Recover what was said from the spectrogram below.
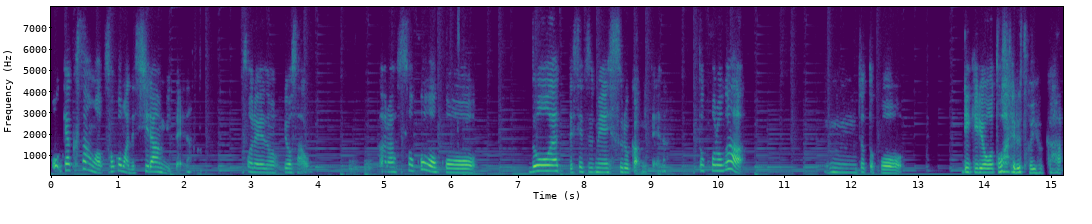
お客さんはそこまで知らんみたいな。それの良さを。だからそこをこう、どうやって説明するかみたいなところが、うん、ちょっとこう、力量を問われるというか、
